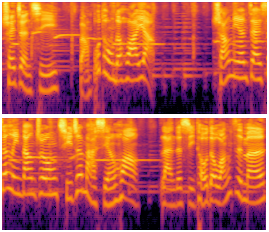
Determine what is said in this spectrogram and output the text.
吹整齐、绑不同的花样。常年在森林当中骑着马闲晃、懒得洗头的王子们，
